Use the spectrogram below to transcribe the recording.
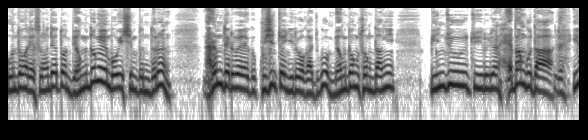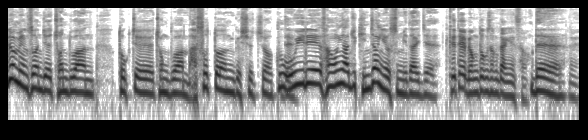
운동을 했었는데 또 명동에 모이신 분들은 나름대로의 그 구심점이 이루어가지고 명동 성당이 민주주의를 위한 해방구다. 네. 이러면서 이제 전두환 독재 정부와 맞섰던 것이었죠. 그 네. 5일의 상황이 아주 긴장이었습니다, 이제. 그때 명동성당에서. 네. 네.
